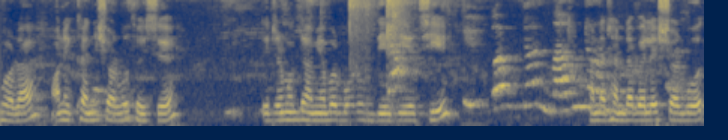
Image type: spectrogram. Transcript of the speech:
ভরা, অনেকখানি শরবত হয়েছে। এটার মধ্যে আমি আবার বরফ দিয়ে দিয়েছি। ঠান্ডা ঠান্ডা বেলের শরবত,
